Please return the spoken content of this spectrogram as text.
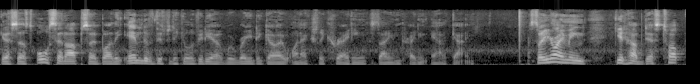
get ourselves all set up. So by the end of this particular video, we're ready to go on actually creating, starting creating our game. So here I'm in GitHub desktop.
